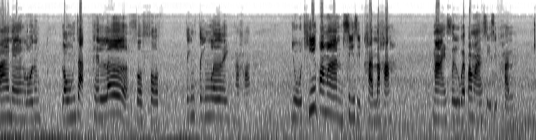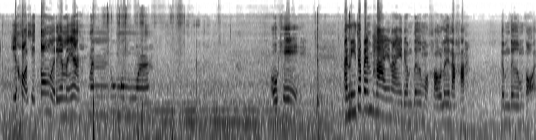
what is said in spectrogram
ป้ายแดงรถ ลงจากเทรลเลอร์สดๆติงๆ เลยนะคะ อยู่ที่ประมาณ 40 คันนะคะ นายซื้อไว้ประมาณ 40 คันกี่ขอเช็คกล้องหน่อยได้ไหมอะ มันดูมัวมัวๆโอเค อันนี้จะเป็นภายในเดิมๆของเขาเลยนะคะ เดิมๆก่อน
